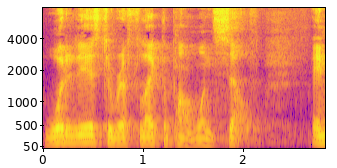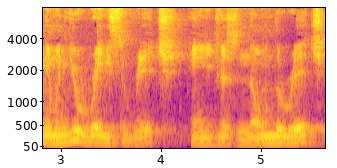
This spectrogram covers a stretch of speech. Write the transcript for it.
what it is to reflect upon oneself. And then when you're raised rich and you just known the rich,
